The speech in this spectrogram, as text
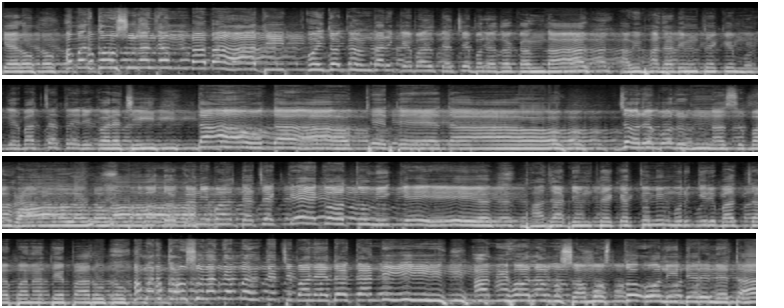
মানিকের আমার গৌসুল আজম বাবাজি, ওই দোকানদারকে বলতেছে, বলে দোকানদার, আমি ভাজা ডিম থেকে মুরগির বাচ্চা তৈরি করেছি। দাও দাও, খেতে দাও। জোরে বলুন না, সুবহানাল্লাহ। বাবা দোকানি বলতেছে, কে গো তুমি, কে? ভাজা ডিম থেকে তুমি মুরগির বাচ্চা বানাতে পারো। আমার কৌশলাতে বলতেছে, বলে দোকানি, আমি হলাম সমস্ত অলিদের নেতা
